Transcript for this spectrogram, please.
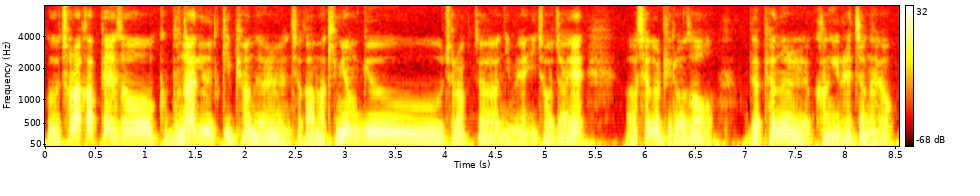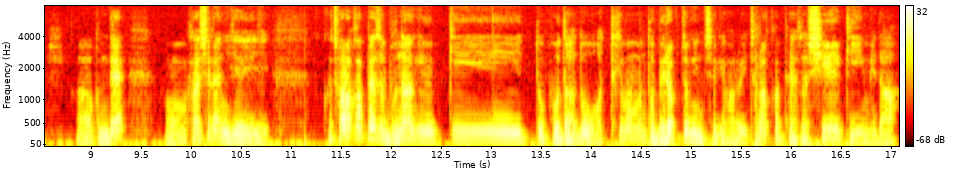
그 철학 카페에서 그 문학 읽기 편을 제가 아마 김영규 철학자님의 이 저자의 어, 책을 빌어서 몇 편을 강의를 했잖아요. 어, 근데 어, 사실은 이제 이, 그 철학 카페에서 문학 읽기 또 보다도 어떻게 보면 더 매력적인 책이 바로 이 철학 카페에서 시 읽기입니다.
